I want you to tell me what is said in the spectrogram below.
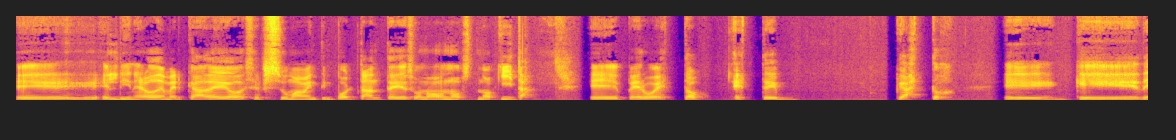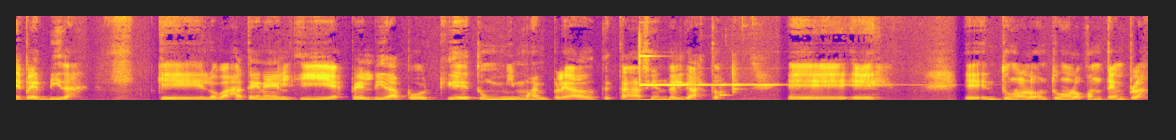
el dinero de mercadeo es sumamente importante eso no, nos no quita pero esto este gastos eh, que de pérdida que lo vas a tener y es pérdida porque tus mismos empleados te están haciendo el gasto, eh, eh, tú, no lo, tú no lo contemplas.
